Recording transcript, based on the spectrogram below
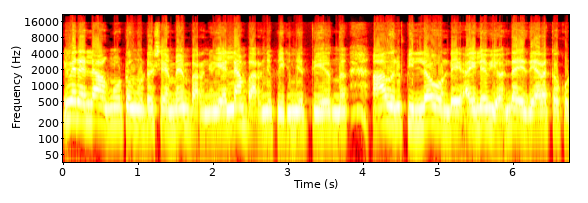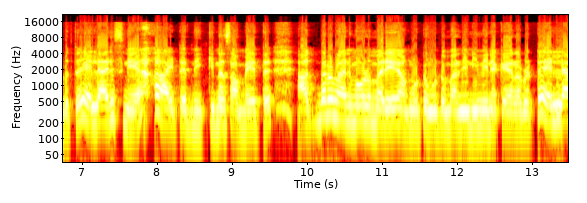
ഇവരെല്ലാം അങ്ങോട്ടും ഇങ്ങോട്ടും ക്ഷമയും പറഞ്ഞു എല്ലാം പറഞ്ഞു പിരിഞ്ഞ് തീർന്ന് ആ ഒരു പില്ലോ കൊണ്ട് ഐ ലവ് യു എന്താ എഴുതി അതൊക്കെ കൊടുത്ത് എല്ലാവരും സ്നേഹമായിട്ട് നിൽക്കുന്ന സമയത്ത് അക്ബറും അനുമോളും വരെ അങ്ങോട്ടും ഇങ്ങോട്ടും പറഞ്ഞ് നിവിനൊക്കെ ഇടപെട്ട് എല്ലാ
